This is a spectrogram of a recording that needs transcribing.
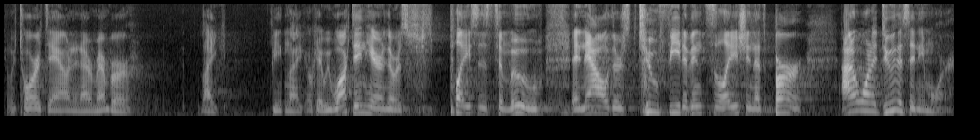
And we tore it down, and I remember like being like, okay, we walked in here and there was places to move, and now there's two feet of insulation that's burnt. I don't want to do this anymore.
